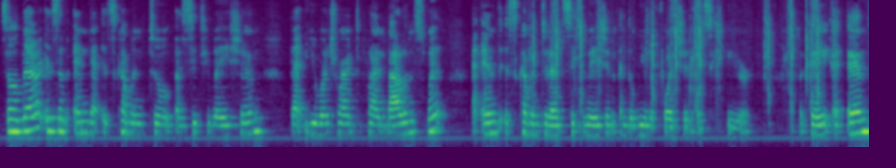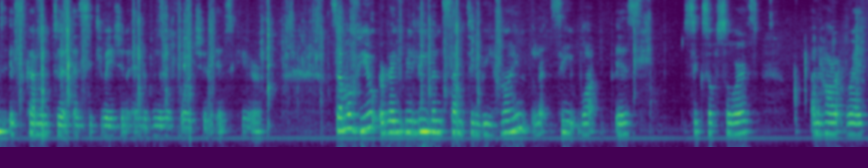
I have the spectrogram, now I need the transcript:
So there is an end that is coming to a situation that you were trying to find balance with. An end is coming to that situation and the wheel of fortune is here. Okay, an end is coming to a situation and the wheel of fortune is here. Some of you are going to be leaving something behind. Let's see what is Six of Swords and heartbreak.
